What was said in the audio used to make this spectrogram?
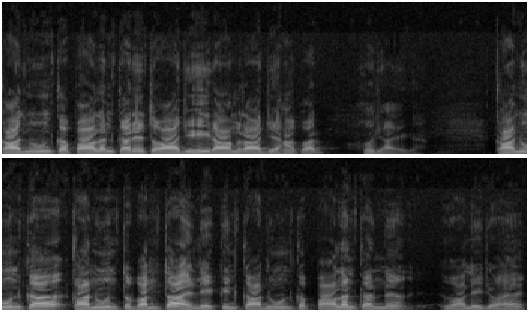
कानून का पालन करें तो आज ही राम राज यहाँ पर हो जाएगा। कानून का, कानून तो बनता है, लेकिन कानून का पालन करने वाले जो है,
